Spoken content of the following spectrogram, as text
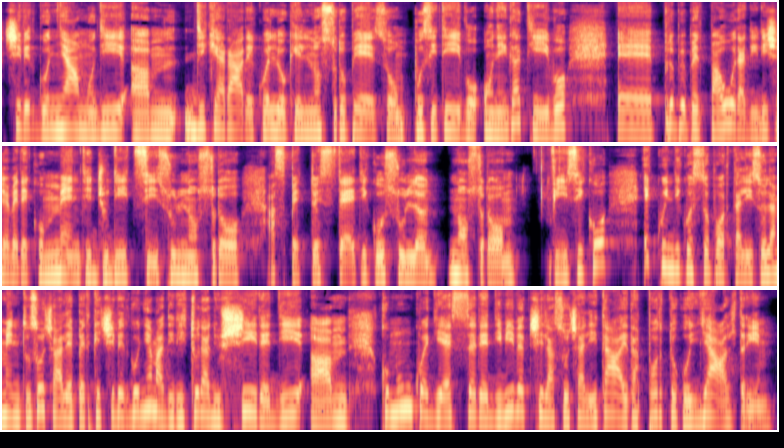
ci vergogniamo di um, dichiarare quello che è il nostro peso positivo o negativo, eh, proprio per paura di ricevere commenti e giudizi sul nostro aspetto estetico, sul nostro fisico e quindi questo porta all'isolamento sociale perché ci vergogniamo addirittura di uscire, di um, comunque di essere, di viverci la socialità, il rapporto con gli altri.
